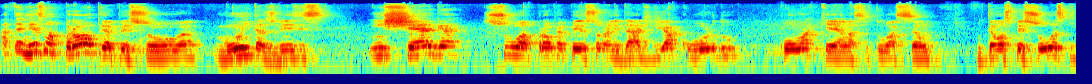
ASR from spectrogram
Até mesmo a própria pessoa, muitas vezes, enxerga sua própria personalidade de acordo com aquela situação. Então, as pessoas que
